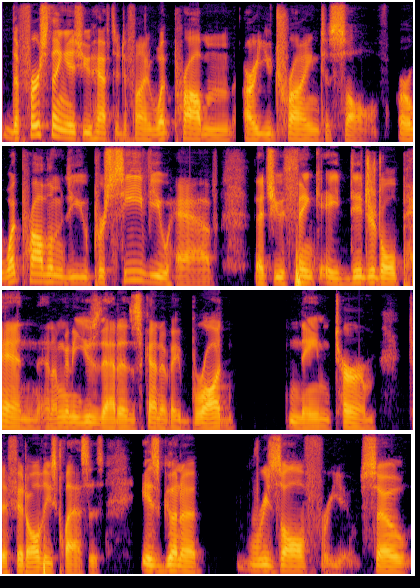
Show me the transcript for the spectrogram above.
The first thing is you have to define what problem are you trying to solve or what problem do you perceive you have that you think a digital pen and I'm going to use that as kind of a broad name term to fit all these classes is going to resolve for you. So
